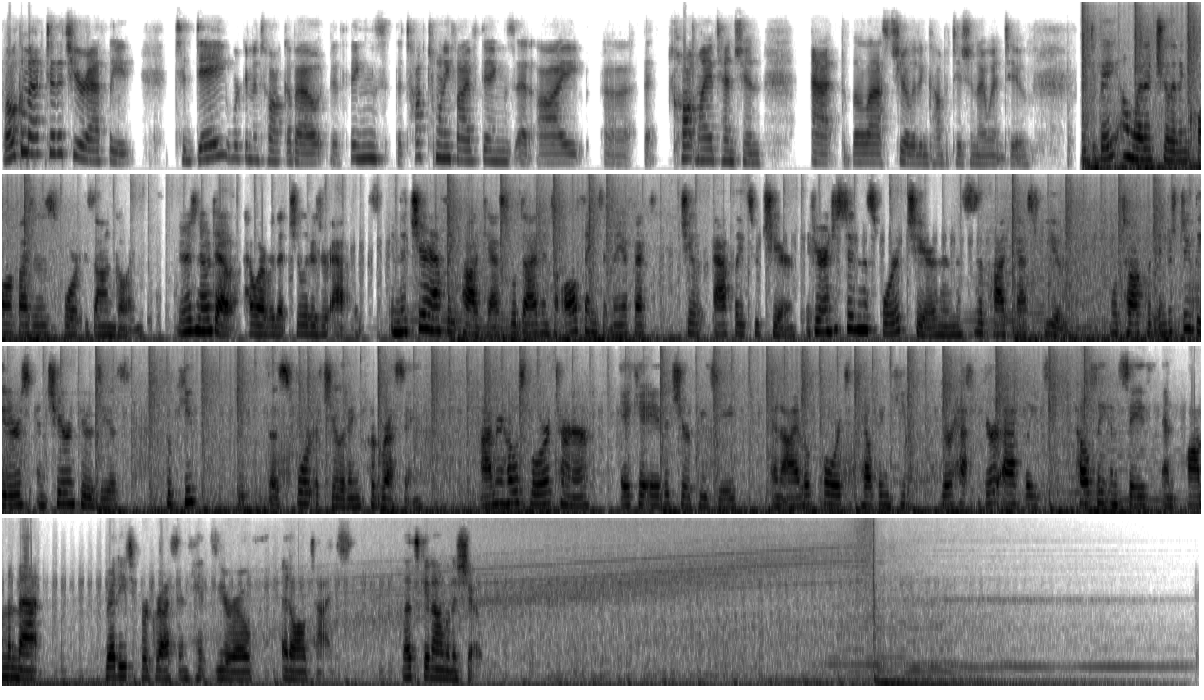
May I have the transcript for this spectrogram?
Welcome back to the Cheer Athlete. Today we're going to talk about the things, the top 25 things that I uh, that caught my attention at the last cheerleading competition I went to. The debate on whether cheerleading qualifies as a sport is ongoing. There is no doubt, however, that cheerleaders are athletes. In the Cheer Athlete podcast, we'll dive into all things that may affect cheer- athletes who cheer. If you're interested in the sport of cheer, then this is a podcast for you. We'll talk with industry leaders and cheer enthusiasts who keep the sport of cheerleading progressing. I'm your host, Laura Turner, aka the Cheer PT, and I look forward to helping keep your, ha- your athletes healthy and safe and on the mat, ready to progress and hit zero at all times. Let's get on with the show.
